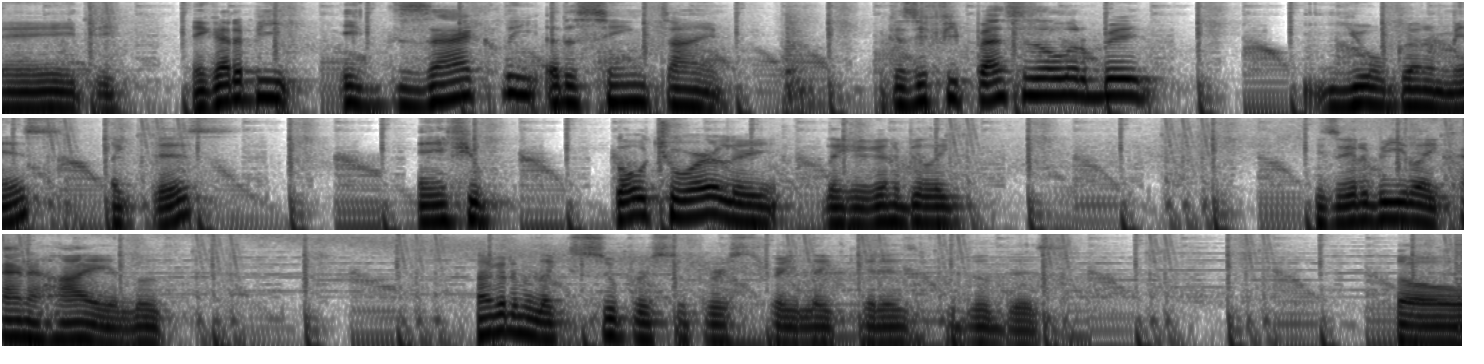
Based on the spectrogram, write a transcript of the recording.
A, D. They gotta be exactly at the same time, because if he passes a little bit, you're gonna miss like this, and if you go too early, like you're gonna be like, it's gonna be like kind of high. Look, it's not gonna be like super super straight like it is if you do this. So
